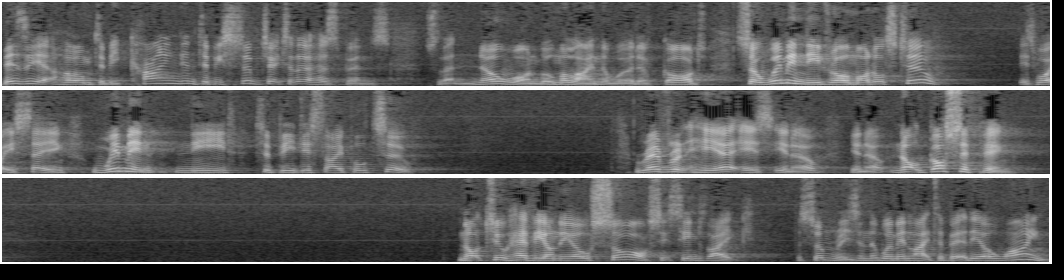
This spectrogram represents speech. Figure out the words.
busy at home, to be kind, and to be subject to their husbands, so that no one will malign the word of God. So women need role models too, is what he's saying. Women need to be discipled too. Reverent here is, you know, you know, not gossiping. Not too heavy on the old sauce. It seems like, for some reason, the women liked a bit of the old wine.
